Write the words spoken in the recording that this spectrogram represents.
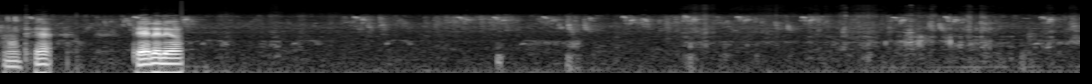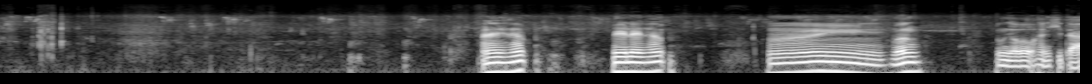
เอาแทะแทะเร็วๆ อะไรครับมีอะไรครับเฮ้ยเบิ้งลุงจะเอาให้ขี้ตา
